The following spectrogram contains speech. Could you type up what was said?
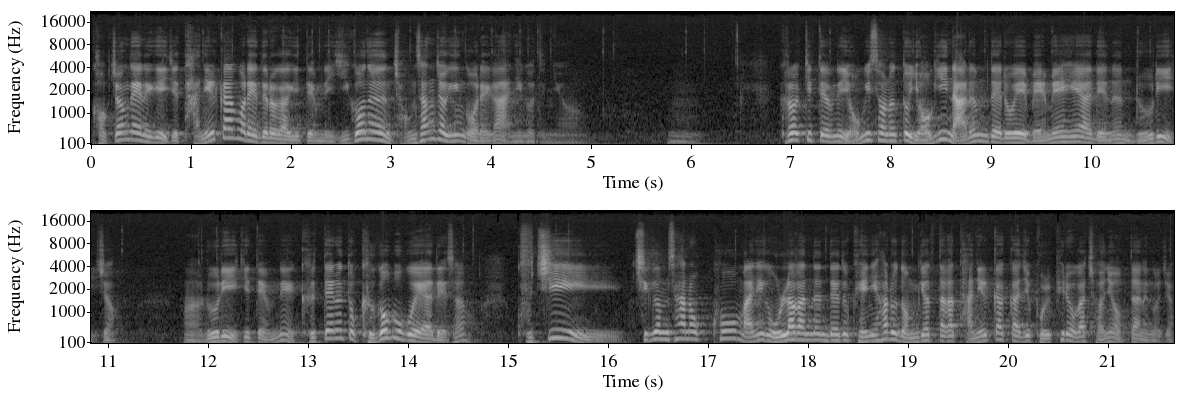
걱정되는 게 이제 단일가 거래 들어가기 때문에 이거는 정상적인 거래가 아니거든요. 음. 그렇기 때문에 여기서는 또 여기 나름대로의 매매해야 되는 룰이 있죠. 어, 룰이 있기 때문에 그때는 또 그거 보고 해야 돼서 굳이 지금 사놓고 만약에 올라갔는데도 괜히 하루 넘겼다가 단일가까지 볼 필요가 전혀 없다는 거죠.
